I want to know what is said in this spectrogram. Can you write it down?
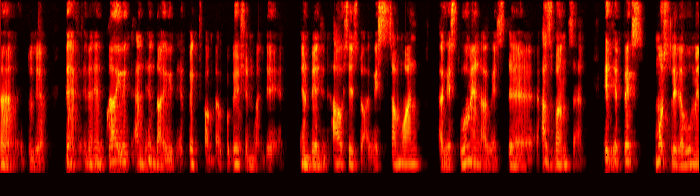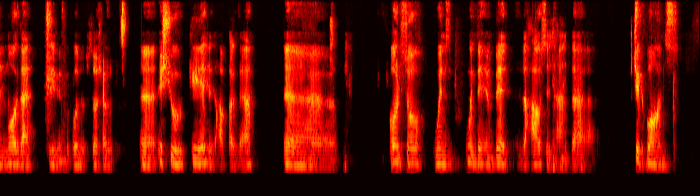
uh, to there. the, the direct and indirect effect from the occupation when they invaded houses to arrest someone, arrest women, arrest uh, husbands, and it affects mostly the women more than even because of social uh, issue created after that. Uh, also, when when they invade the houses and the checkpoints,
